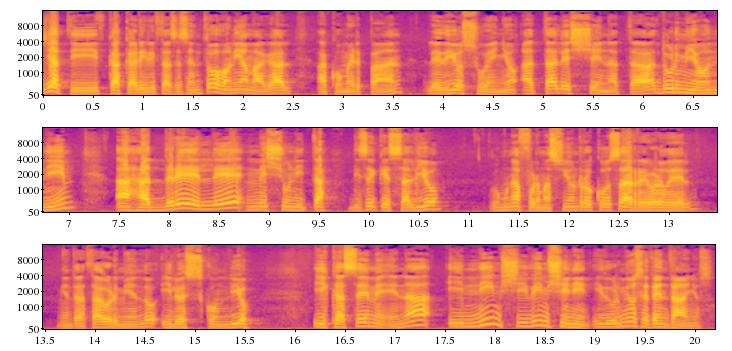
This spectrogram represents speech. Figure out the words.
Yatif, Kakari Rifta se sentó Jonia Magal a comer pan, le dio sueño, Atale Shenata, durmió Nim, Ahadrele Meshunita. Dice que salió como una formación rocosa alrededor de él mientras estaba durmiendo y lo escondió. Y Kaseme ena y nim shivim shinin y durmió 70 años.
